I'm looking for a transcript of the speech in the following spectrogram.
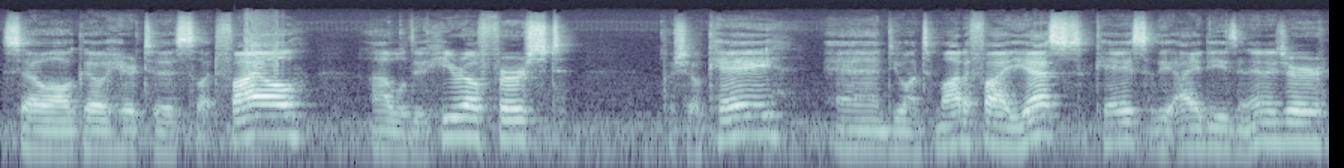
So I'll go here to select file. Uh, we'll do hero first, push OK. And do you want to modify? Yes. Okay, so the ID is an integer.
